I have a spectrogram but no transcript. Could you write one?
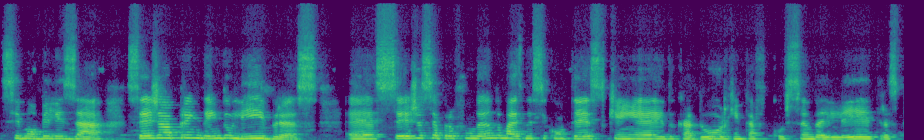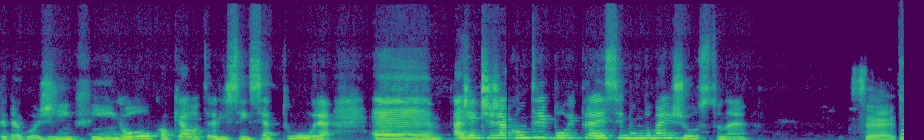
se mobilizar, seja aprendendo Libras, é, seja se aprofundando mais nesse contexto, quem é educador, quem está cursando aí letras, pedagogia, enfim, ou qualquer outra licenciatura, é, a gente já contribui para esse mundo mais justo, né? Certo.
